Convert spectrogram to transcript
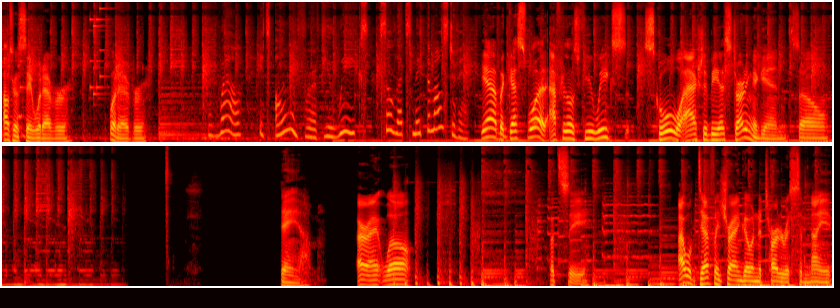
I was gonna say whatever. Whatever. Well, it's only for a few weeks, so let's make the most of it. Yeah, but guess what? After those few weeks, school will actually be starting again, so. Damn. Alright, well. Let's see. I will definitely try and go into Tartarus tonight.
